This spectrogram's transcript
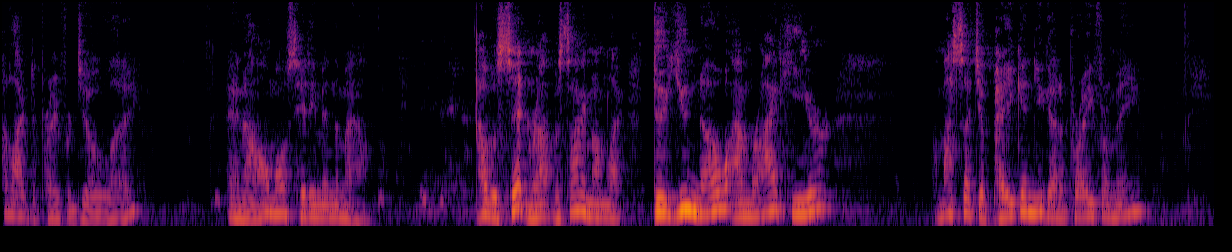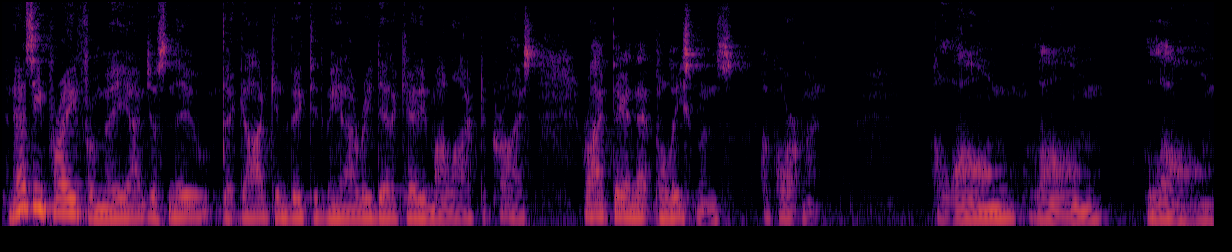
I'd like to pray for Joe Lay. And I almost hit him in the mouth. I was sitting right beside him. I'm like, Do you know I'm right here? Am I such a pagan? You got to pray for me? And as he prayed for me, I just knew that God convicted me and I rededicated my life to Christ right there in that policeman's apartment. A long, long, long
